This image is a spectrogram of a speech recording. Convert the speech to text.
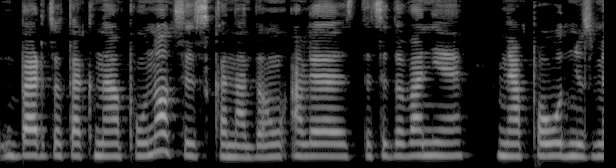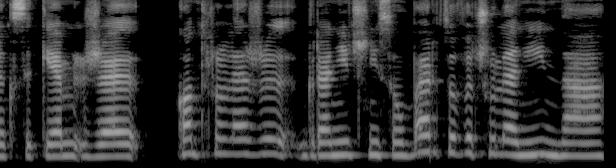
bardzo tak na północy z Kanadą, ale zdecydowanie na południu z Meksykiem, że kontrolerzy graniczni są bardzo wyczuleni na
